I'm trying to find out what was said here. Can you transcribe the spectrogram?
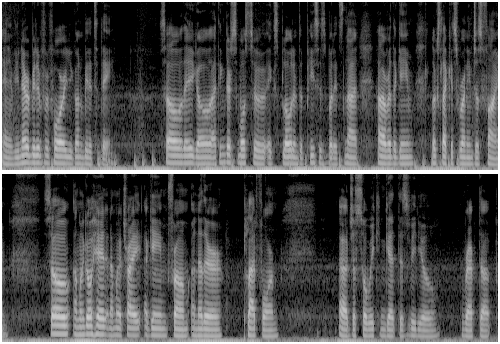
And if you never beat it before, you're going to beat it today. So there you go. I think they're supposed to explode into pieces, but it's not. However, the game looks like it's running just fine. So I'm going to go ahead and I'm going to try a game from another platform uh, just so we can get this video wrapped up.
